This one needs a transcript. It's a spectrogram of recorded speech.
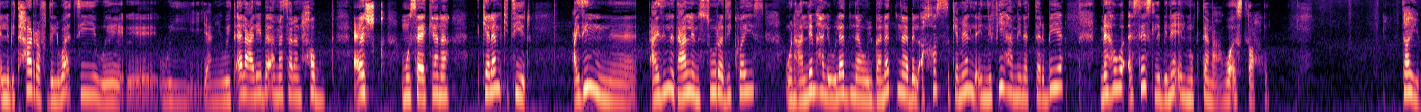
اللي بيتحرف دلوقتي ويعني و... ويتقال عليه بقى مثلا حب عشق مساكنة كلام كتير. عايزين عايزين نتعلم الصورة دي كويس ونعلمها لولادنا ولبناتنا بالأخص كمان لأن فيها من التربية ما هو أساس لبناء المجتمع وإصلاحه. طيب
